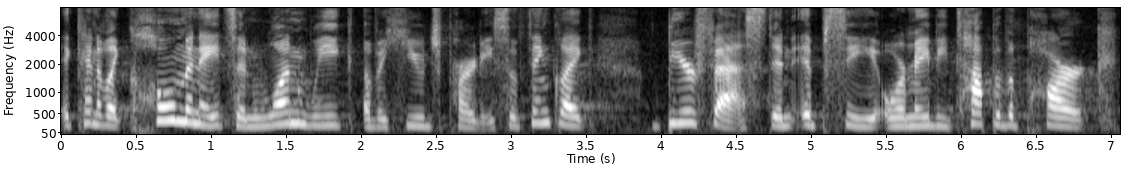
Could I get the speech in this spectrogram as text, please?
it kind of like culminates in one week of a huge party. So think like Beer Fest in Ypsi or maybe Top of the Park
